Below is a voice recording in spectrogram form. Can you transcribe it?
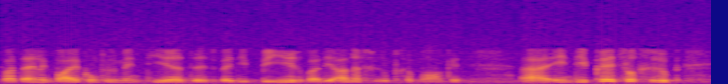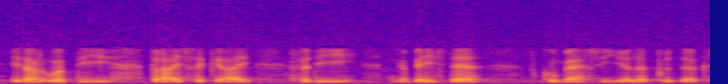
wat eintlik baie komplementeerd is by die bier wat die ander groep gemaak het. Uh en die pretzel groep het dan ook die prys gekry vir die beste kommersiële produk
